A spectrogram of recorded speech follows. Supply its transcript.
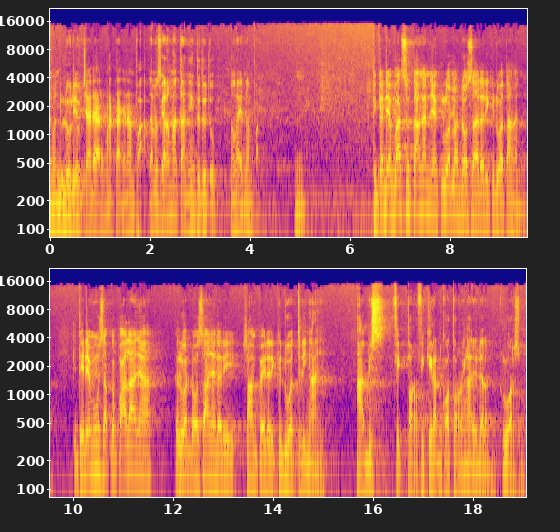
zaman dulu dia bercadar matanya nampak. Zaman sekarang matanya yang tertutup lain nampak hmm. ketika dia basuh tangannya keluarlah dosa dari kedua tangannya Ketika dia mengusap kepalanya, keluar dosanya dari sampai dari kedua telinganya. Habis Victor, pikiran kotor yang ada di dalam, keluar semua.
